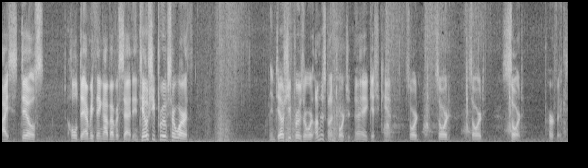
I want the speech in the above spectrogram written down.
I still hold to everything I've ever said. Until she proves her worth. Until she proves her worth. I'm just going to torch it. I guess you can. Sword, sword, sword, sword. Perfect.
